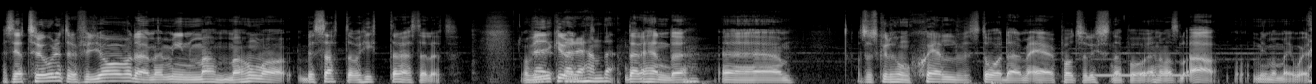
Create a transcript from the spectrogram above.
Alltså jag tror inte det, för jag var där med min mamma, hon var besatt av att hitta det här stället. Och vi Där- gick där runt, det hände? Där det hände. Ehm, och så skulle hon själv stå där med airpods och lyssna på en av hans ah, min mamma är weird.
